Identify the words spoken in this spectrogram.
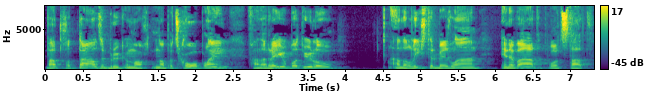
Wat voor taal ze gebruiken mochten op het schoolplein van de Rehobotulo aan de Liesterbeslaan in de Waterpoortstad.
